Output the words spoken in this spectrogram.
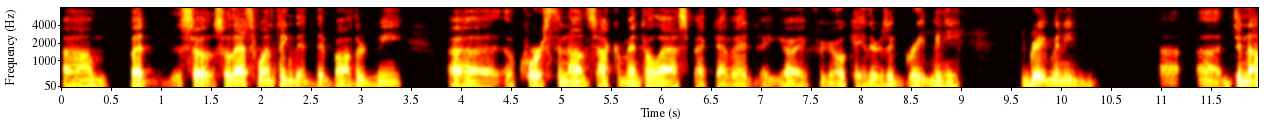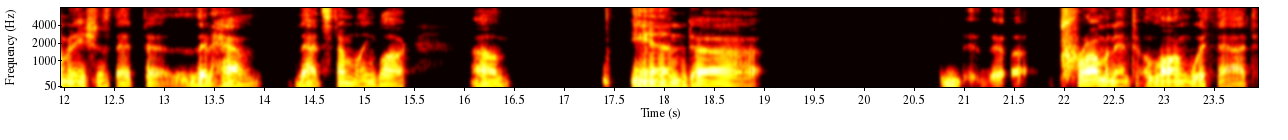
Um, but so so that's one thing that that bothered me. Uh, of course, the non-sacramental aspect of it. I figure, okay, there's a great many, a great many uh, uh, denominations that uh, that have that stumbling block, um, and uh, uh, prominent along with that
